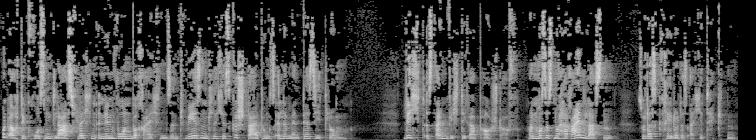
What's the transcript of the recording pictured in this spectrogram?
Und auch die großen Glasflächen in den Wohnbereichen sind wesentliches Gestaltungselement der Siedlung. Licht ist ein wichtiger Baustoff. Man muss es nur hereinlassen, so das Credo des Architekten.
